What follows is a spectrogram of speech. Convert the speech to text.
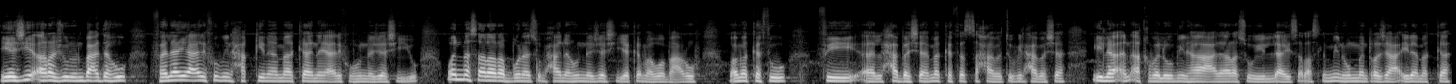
يجيء رجل بعده فلا يعرف من حقنا ما كان يعرفه النجاشي. والنصر ربنا سبحانه النجاشي كما هو معروف ومكثوا في الحبشة مكث الصحابة في الحبشة إلى أن أقبلوا منها على رسول الله صلى الله عليه وسلم منهم من رجع إلى مكة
